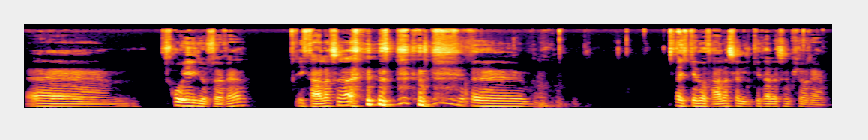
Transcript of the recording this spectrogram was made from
Ε, ο ήλιος βέβαια, η θάλασσα. ε, έχει και εδώ θάλασσα, η ελληνική θάλασσα είναι πιο ωραία.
